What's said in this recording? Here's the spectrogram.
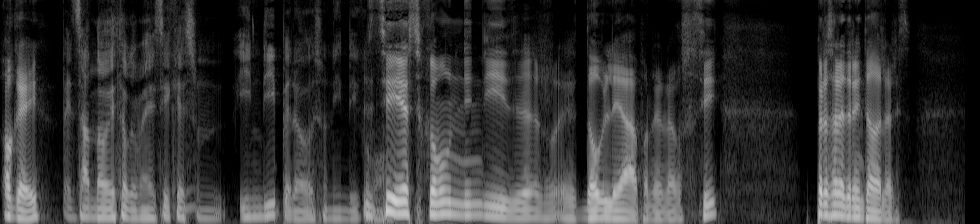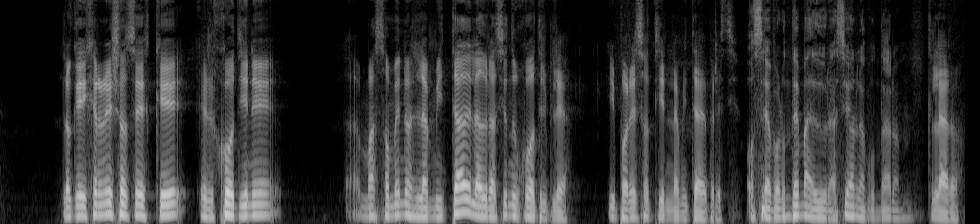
Ok. Pensando esto que me decís que es un indie, pero es un indie como... Sí, es como un indie de- eh, doble A, poner una cosa así. Pero sale 30 dólares. Lo que dijeron ellos es que el juego tiene ah, más o menos la mitad de la duración de un juego AAA. Y por eso tiene la mitad de precio. O sea, por un tema de duración la apuntaron. Claro.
